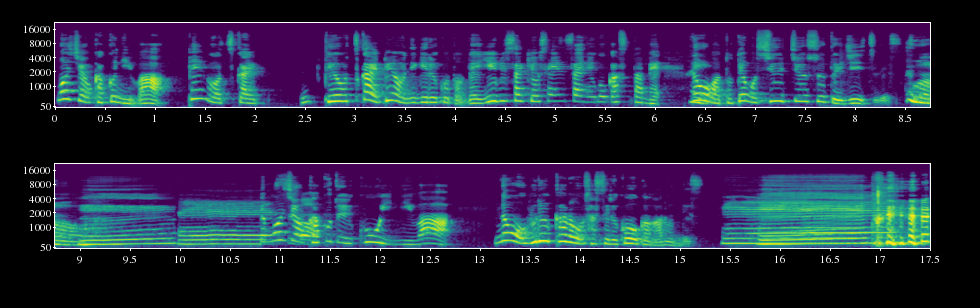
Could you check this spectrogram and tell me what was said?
文字を書くにはペンを使手を使いペンを握ることで指先を繊細に動かすため、脳はとても集中するという事実です。うわへー。へで文字を書くという行為には脳をフル稼働させる効果があるんです。へへー。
